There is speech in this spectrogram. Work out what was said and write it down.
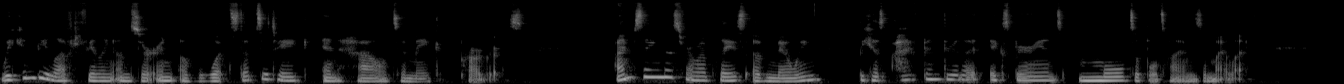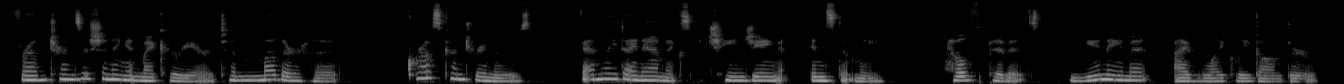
we can be left feeling uncertain of what steps to take and how to make progress. I'm saying this from a place of knowing because I've been through that experience multiple times in my life. From transitioning in my career to motherhood, cross country moves, family dynamics changing instantly, health pivots, you name it, I've likely gone through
